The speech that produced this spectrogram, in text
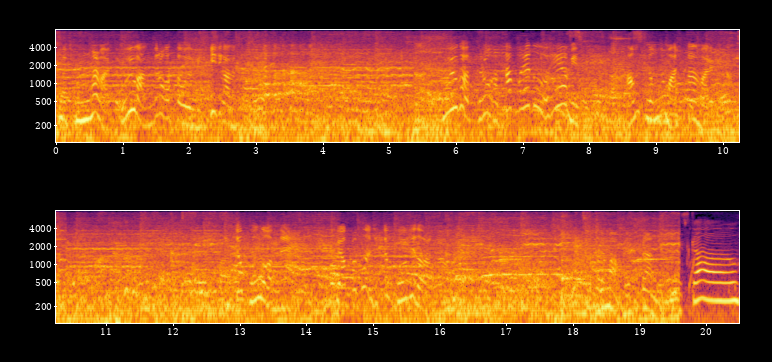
근데 정말 맛있어요. 우유가 안 들어갔다고 믿기지가 않을 정도로. 우유가 들어갔다고 해도 해야 믿어. 아무튼 엄청 맛있다는 말입니다. 직접 구운 것 같네. 우리 아플콘은 직접 구우시더라고요. Let's go.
